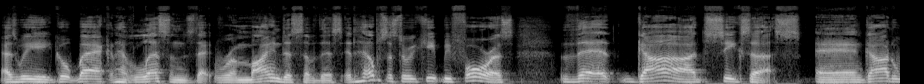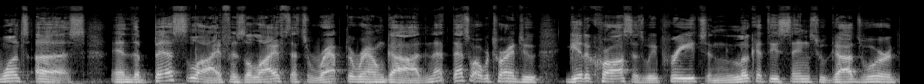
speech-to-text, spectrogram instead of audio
as we go back and have lessons that remind us of this, it helps us to keep before us that God seeks us and God wants us. And the best life is a life that's wrapped around God. And that, that's what we're trying to get across as we preach and look at these things through God's Word,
